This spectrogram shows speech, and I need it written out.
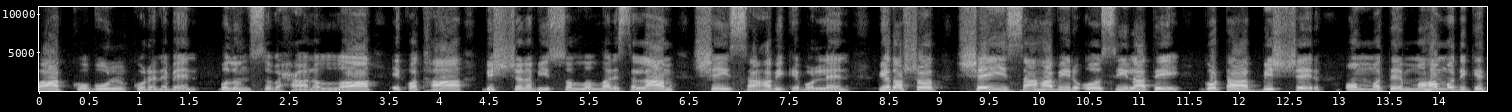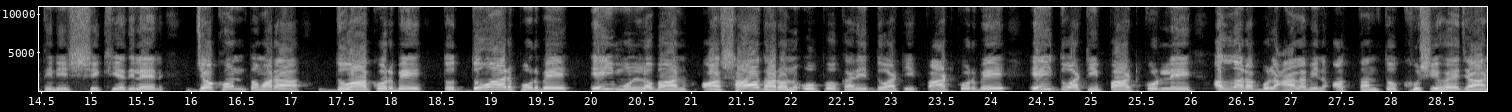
পাক কবুল করে নেবেন। বলুন সুবহান আল্লাহ এ কথা বিশ্বনবী আলাইহি সাল্লাম সেই সাহাবীকে বললেন। প্রিয় দর্শক, সেই সাহাবীর ওসিলাতে গোটা বিশ্বের উম্মতে মোহাম্মদীকে তিনি শিখিয়ে দিলেন, যখন তোমরা দোয়া করবে, তো দোয়ার পূর্বে এই মূল্যবান, অসাধারণ, উপকারী দোয়াটি পাঠ করবে। এই দোয়াটি পাঠ করলে আল্লাহ রাব্বুল আলামিন অত্যন্ত খুশি হয়ে যান।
